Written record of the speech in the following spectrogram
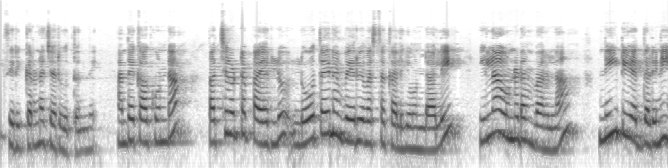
స్థిరీకరణ జరుగుతుంది. అంతేకాకుండా పచ్చిరొట్ట పైర్లు లోతైన వేరు వ్యవస్థ కలిగి ఉండాలి. ఇలా ఉండడం వలన నీటి ఎద్దడిని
